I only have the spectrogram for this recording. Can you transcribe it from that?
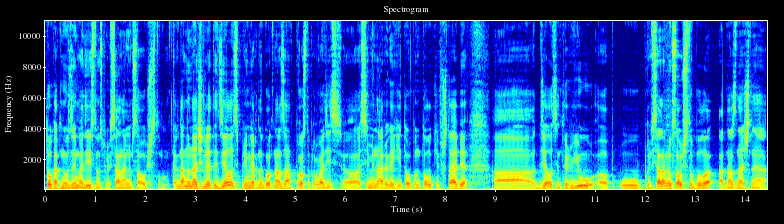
то, как мы взаимодействуем с профессиональным сообществом. Когда мы начали это делать, примерно год назад, просто проводить э, семинары, какие-то open-толки в штабе, э, делать интервью, э, у профессионального сообщества было однозначное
